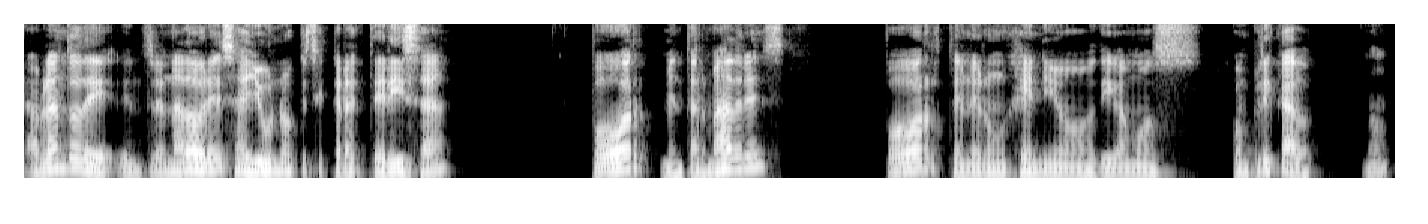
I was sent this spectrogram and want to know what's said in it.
hablando de, entrenadores, hay uno que se caracteriza por mentar madres, por tener un genio, digamos, complicado, ¿no?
